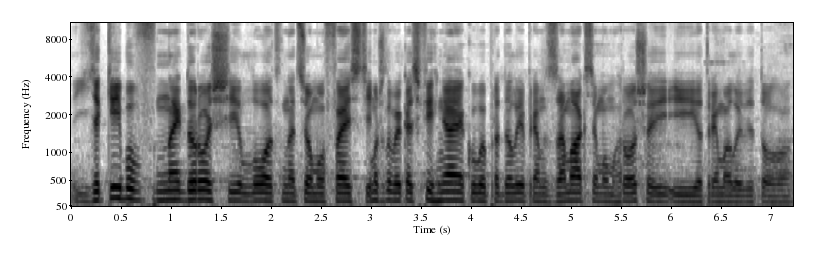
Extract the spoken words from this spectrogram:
Який був найдорожчий лот на цьому фесті? Можливо, якась фігня, яку ви продали прям за максимум грошей і отримали від того.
